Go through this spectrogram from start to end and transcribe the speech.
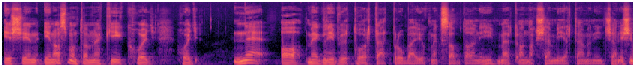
és én, én azt mondtam nekik, hogy, hogy ne a meglévő tortát próbáljuk megszabdalni, mert annak semmi értelme nincsen. És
